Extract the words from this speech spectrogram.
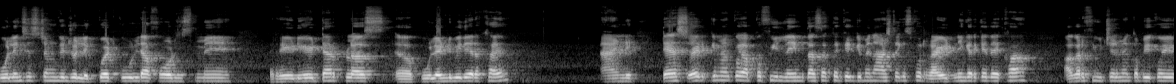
कूलिंग सिस्टम के जो लिक्विड कूल्ड है फोर्स इसमें रेडिएटर प्लस कूलेंट भी दे रखा है। एंड टेस्ट राइड की मैं कोई आपको फील नहीं बता सकता क्योंकि मैंने आज तक इसको राइड नहीं करके देखा। अगर फ्यूचर में कभी कोई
